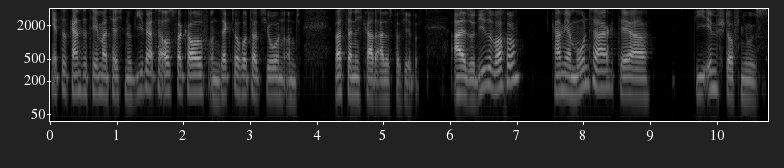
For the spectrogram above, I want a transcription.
Jetzt das ganze Thema Technologiewerteausverkauf und Sektorrotation und was da nicht gerade alles passiert ist. Also, diese Woche kam ja Montag der, die Impfstoff-News.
